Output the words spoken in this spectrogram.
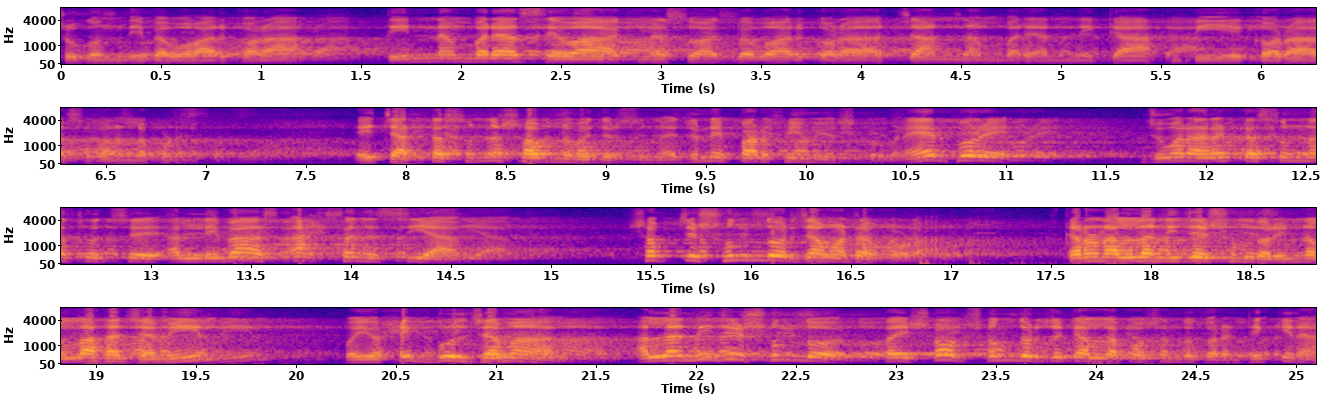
সুগন্ধি ব্যবহার করা। তিন নম্বরে সেওয়াক, মেসোয়াক ব্যবহার করা। চার নম্বরে নিকাহ বিয়ে করা, সুবহানাল্লাহ এই চারটা সুন্নাহ সব নবীদের সুন্নাহ এজন্য পারফিউম ইউজ করবেন। এরপরে জুমার আরেকটা সুন্নাত হচ্ছে আল লিবাস আহসান সিয়াব সবচেয়ে সুন্দর জামাটা পরা কারণ আল্লাহ নিজে সুন্দর। ইন্নাল্লাহ জামিল ওয়া ইউহিব্বুল জামাল। আল্লাহ নিজে সুন্দর, তাই সব সৌন্দর্যকে আল্লাহ পছন্দ করেন, ঠিক কিনা?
